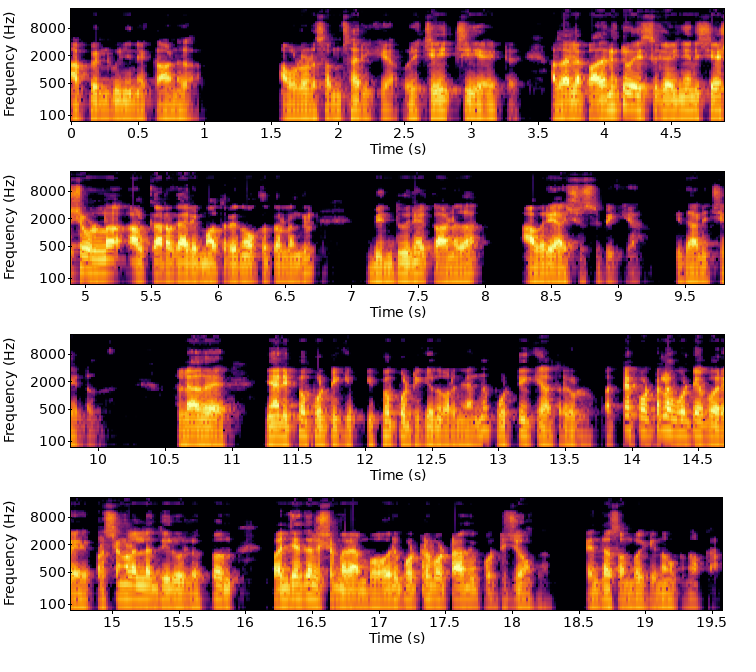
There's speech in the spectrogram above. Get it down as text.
ആ പെൺകുഞ്ഞിനെ കാണുക അവളോട് സംസാരിക്കുക ഒരു ചേച്ചിയായിട്ട്. അതല്ല പതിനെട്ട് വയസ്സ് കഴിഞ്ഞതിന് ശേഷമുള്ള ആൾക്കാരുടെ കാര്യം മാത്രമേ നോക്കത്തുള്ളെങ്കിൽ ബിന്ദുവിനെ കാണുക അവരെ ആശ്വസിപ്പിക്കുക. ഇതാണ് ചെയ്യേണ്ടത്. അല്ലാതെ ഞാൻ ഇപ്പം പൊട്ടിക്കും ഇപ്പം പൊട്ടിക്കും എന്ന് പറഞ്ഞാൽ അങ്ങ് പൊട്ടിക്കുക അത്രേ ഉള്ളൂ. ഒറ്റ പൊട്ടല പൊട്ടിയാൽ പോരെ പ്രശ്നങ്ങളെല്ലാം തീരുമല്ലോ. ഇപ്പം പഞ്ചായത്ത് വരാൻ വരുമ്പോൾ ഒരു പൊട്ടൽ പൊട്ടാമെങ്കിൽ പൊട്ടിച്ചു നോക്കാം. എന്താ സംഭവിക്കുന്നത് നമുക്ക് നോക്കാം.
